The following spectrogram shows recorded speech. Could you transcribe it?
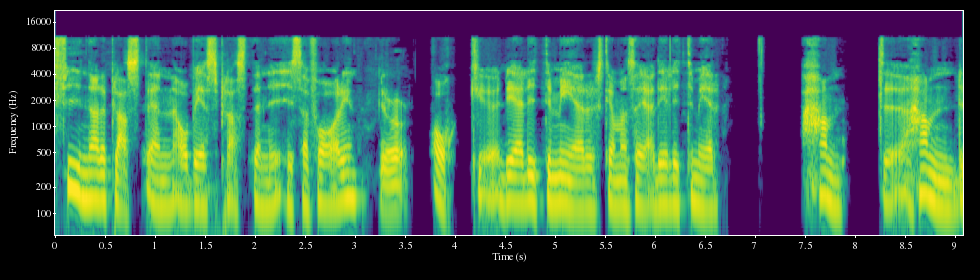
finare plast än ABS-plasten i, i Safarin. Ja. Och eh, det är lite mer, ska man säga, det är lite mer hand, hand,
